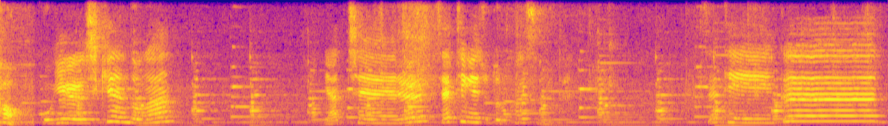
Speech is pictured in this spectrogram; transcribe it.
셔. 고기를 식히는 동안 야채를 세팅해 주도록 하겠습니다. 세팅 끝!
